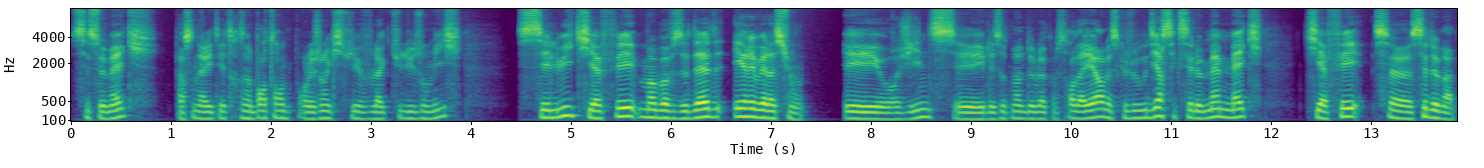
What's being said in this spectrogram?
c'est ce mec, personnalité très importante pour les gens qui suivent l'actu du zombie, c'est lui qui a fait Mob of the Dead et Révélation. Et Origins, c'est les autres maps de Black Ops 3 d'ailleurs, mais ce que je vais vous dire, c'est que c'est le même mec qui a fait ces deux maps.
